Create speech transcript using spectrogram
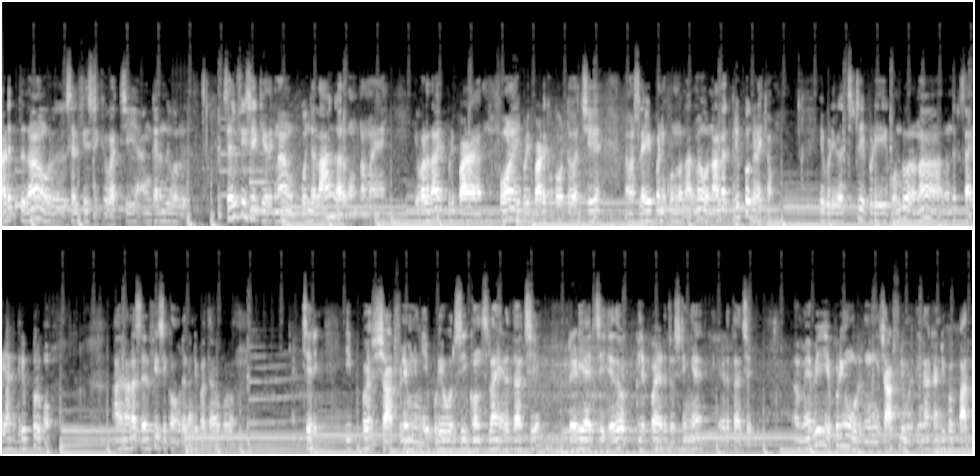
அடுத்து தான் ஒரு செல்ஃபி ஸ்டிக்கு வச்சு அங்கேருந்து ஒரு செல்ஃபி ஸ்டிக் எதுக்குன்னா கொஞ்சம் லாங்காக இருக்கும். நம்ம இவ்வளோ தான் இப்படி ப ஃபோனை இப்படி படுக்க போட்டு வச்சு நம்ம ஸ்லைட் பண்ணி கொண்டு வந்தாலுமே ஒரு நல்ல க்ரிப்பு கிடைக்கும். இப்படி வச்சுட்டு இப்படி கொண்டு வரோன்னா அது வந்துட்டு சரியான க்ரிப் இருக்கும். அதனால் செல்ஃபி ஸ்டிக் உங்களுக்கு கண்டிப்பாக தேவைப்படும். சரி இப்போ ஷார்ட் ஃபிலிம் நீங்கள் எப்படியோ ஒரு சீக்வன்ஸ்லாம் எடுத்தாச்சு ரெடி ஆயிடுச்சு. ஏதோ கிளிப்பாக எடுத்து வச்சிட்டிங்க எடுத்தாச்சு. மேபி எப்படியும் ஒரு நீங்கள் ஷார்ட் ஃபிலிம் எடுத்தீங்கன்னா கண்டிப்பாக பத்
